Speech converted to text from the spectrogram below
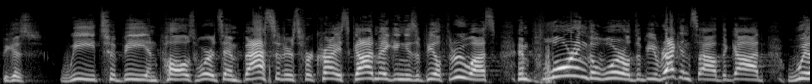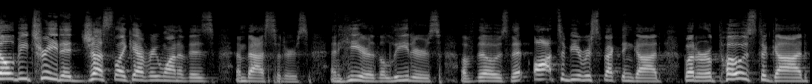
Because we to be, in Paul's words, ambassadors for Christ, God making his appeal through us, imploring the world to be reconciled to God, will be treated just like every one of his ambassadors. And here, the leaders of those that ought to be respecting God but are opposed to God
